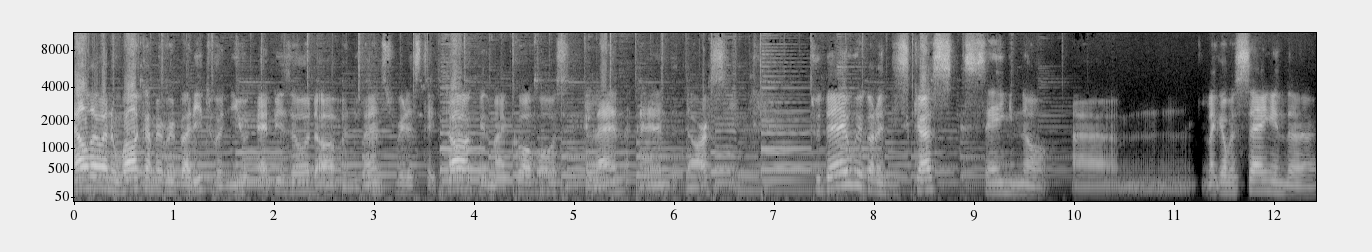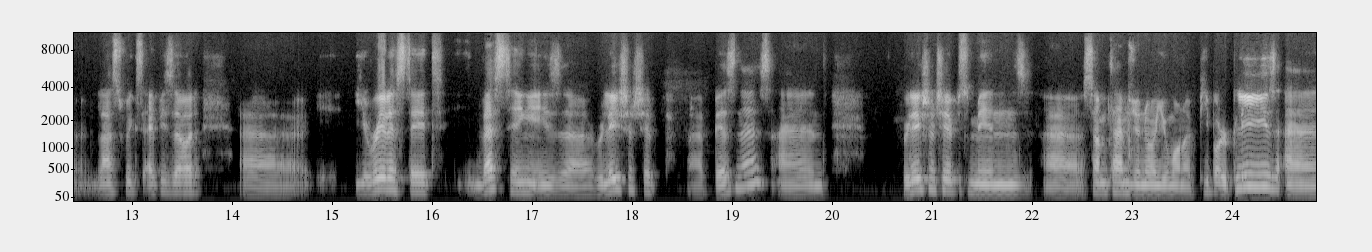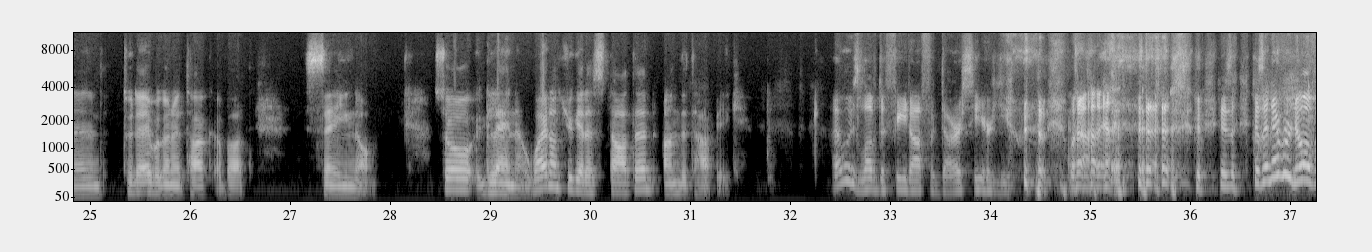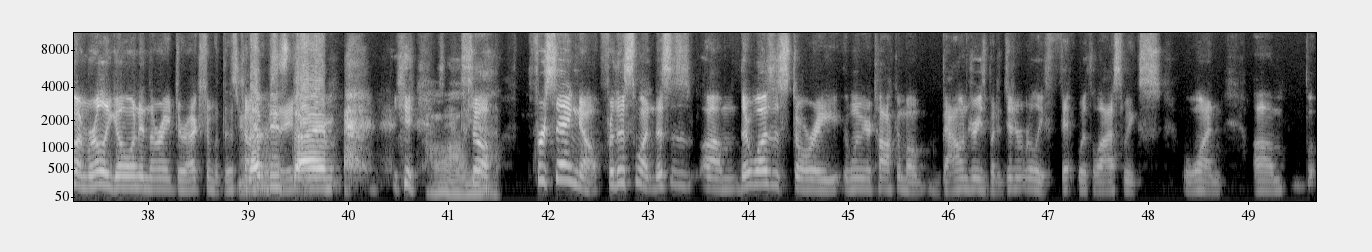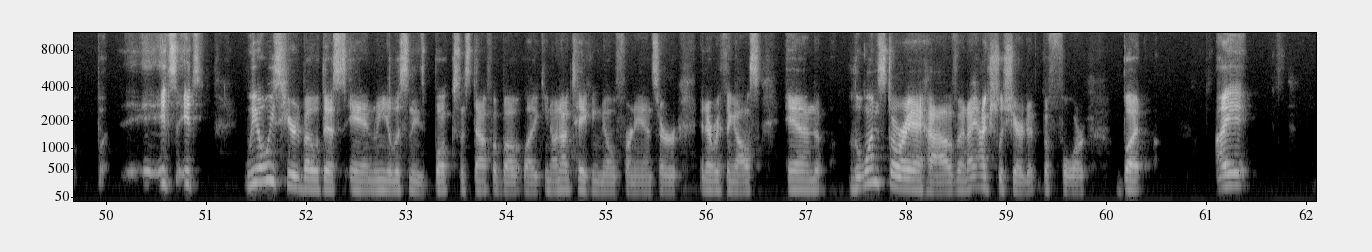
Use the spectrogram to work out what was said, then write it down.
Hello and welcome everybody to a new episode of Advanced Real Estate Talk with my co-hosts Glenn and Darcy. Today we're going to discuss saying no. Um, like I was saying in the last week's episode, uh, your real estate investing is a relationship uh, business and relationships means uh, sometimes you know you want to people please and today we're going to talk about saying no so, Glenn, why don't you get us started on the topic? I always love to feed off of Darcy or you, because I never know if I'm really going in the right direction with this conversation. Not this time. oh, so, yeah. for saying no, for this one, this is um, there was a story when we were talking about boundaries, but it didn't really fit with last week's one. Um, but, but it's it's we always hear about this and when you listen to these books and stuff about like you know not taking no for an answer and everything else and the one story i have and i actually shared it before but i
